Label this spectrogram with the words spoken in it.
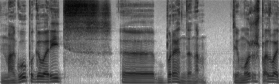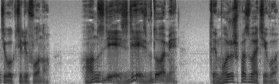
могу поговорить с... Э, Брэндоном. Ты можешь позвать его к телефону?» «Он здесь, здесь, в доме. Ты можешь позвать его?»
